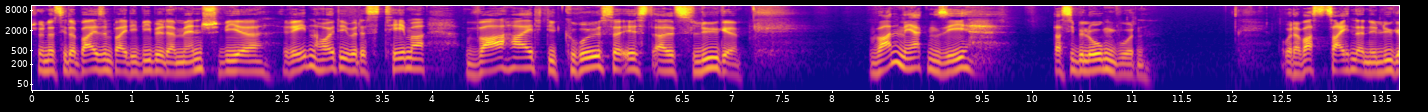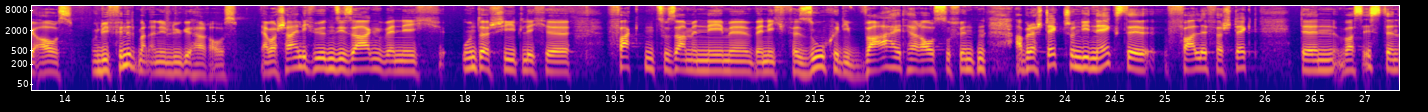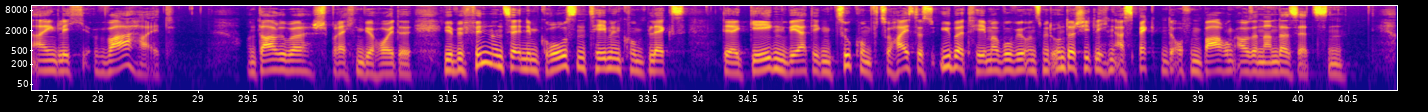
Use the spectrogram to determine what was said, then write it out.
Schön, dass Sie dabei sind bei Die Bibel der Mensch. Wir reden heute über das Thema Wahrheit, die größer ist als Lüge. Wann merken Sie, dass Sie belogen wurden? Oder was zeichnet eine Lüge aus? Und wie findet man eine Lüge heraus? Ja, wahrscheinlich würden Sie sagen, wenn ich unterschiedliche Fakten zusammennehme, wenn ich versuche, die Wahrheit herauszufinden. Aber da steckt schon die nächste Falle versteckt. Denn was ist denn eigentlich Wahrheit? Und darüber sprechen wir heute. Wir befinden uns ja in dem großen Themenkomplex der gegenwärtigen Zukunft. So heißt das Überthema, wo wir uns mit unterschiedlichen Aspekten der Offenbarung auseinandersetzen.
